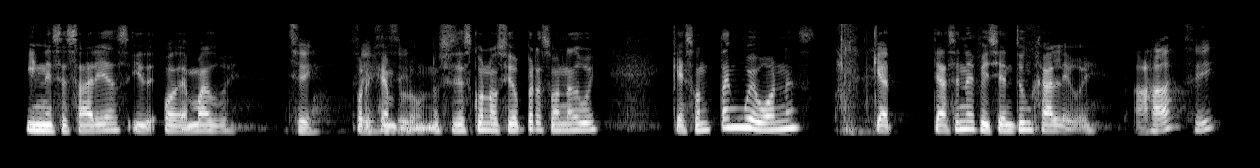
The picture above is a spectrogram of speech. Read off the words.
innecesarias y de- o demás, güey. Sí. Por sí, ejemplo, sí. no sé si has conocido personas, güey, que son tan huevonas que te hacen eficiente un jale, güey. Ajá, sí.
